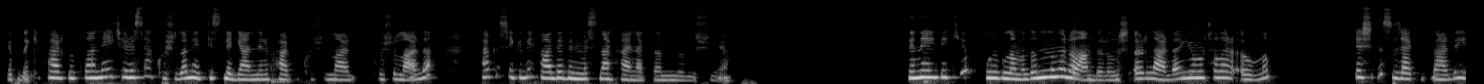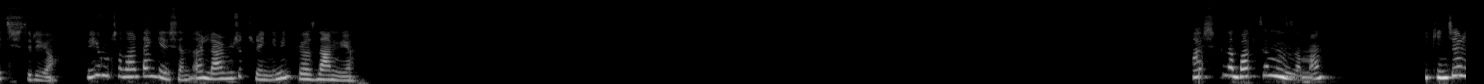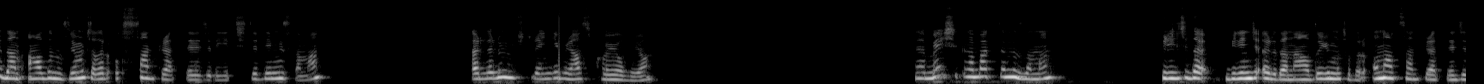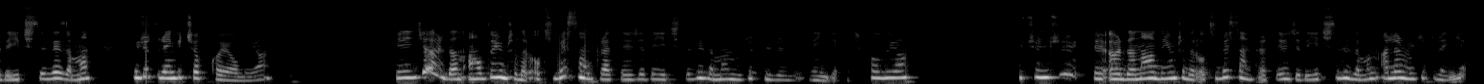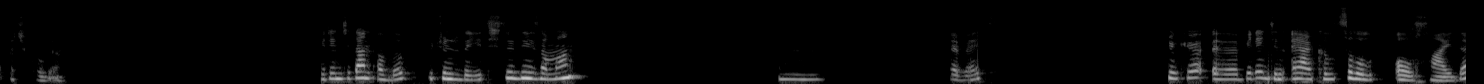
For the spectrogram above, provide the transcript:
yapıdaki farklılıklar ne çevresel koşulların etkisiyle genlerin farklı koşullar, koşullarda farklı şekilde ifade edilmesinden kaynaklandığını düşünüyor. Deneydeki uygulamada numaralandırılmış arılardan yumurtalar alınıp çeşitli sıcaklıklarda yetiştiriyor ve yumurtalardan gelişen arılar vücut rengini gözlemliyor. A baktığımız zaman ikinci arıdan aldığımız yumurtaları 30 santigrat derecede yetiştirdiğimiz zaman arıların vücut rengi biraz koyu oluyor. B şıkkına baktığımız zaman birinci, de, birinci arıdan aldığı yumurtaları 16 santigrat derecede yetiştirdiği zaman vücut rengi çok koyu oluyor. Birinci arıdan aldığı yumurtaları 35 santigrat derecede yetiştirdiği zaman vücut rengi açık oluyor. Üçüncü e, arıdan aldığı yumurtaları 35 santigrat derecede yetiştirdiği zaman alarm vücut rengi açık oluyor. Birinciden alıp üçüncüde yetiştirdiği zaman hmm, evet çünkü e, bilincin eğer kalıtsal olup olsaydı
